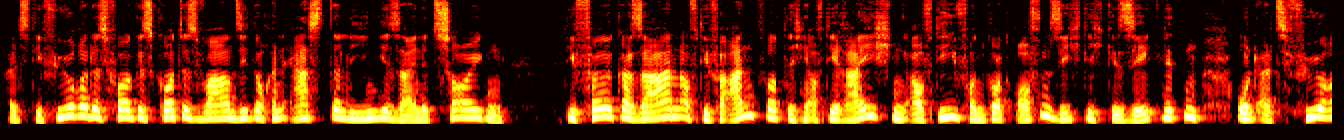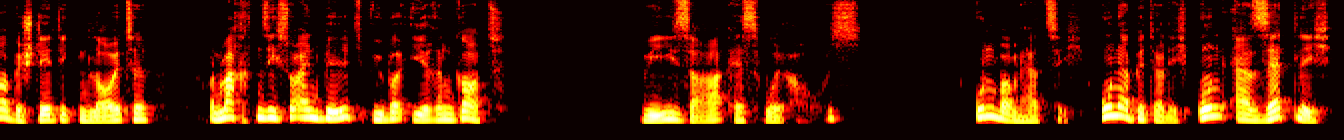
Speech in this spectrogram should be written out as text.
Als die Führer des Volkes Gottes waren sie doch in erster Linie seine Zeugen. Die Völker sahen auf die Verantwortlichen, auf die Reichen, auf die von Gott offensichtlich gesegneten und als Führer bestätigten Leute und machten sich so ein Bild über ihren Gott. Wie sah es wohl aus? Unbarmherzig, unerbitterlich, unersättlich,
